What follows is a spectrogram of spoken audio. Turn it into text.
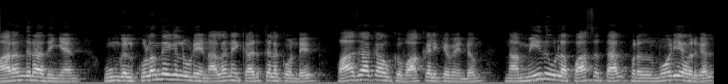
மறந்துடாதீங்க உங்கள் குழந்தைகளுடைய நலனை கருத்தில் கொண்டு பாஜகவுக்கு வாக்களிக்க வேண்டும். நம் மீது உள்ள பாசத்தால் பிரதமர் மோடி அவர்கள்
